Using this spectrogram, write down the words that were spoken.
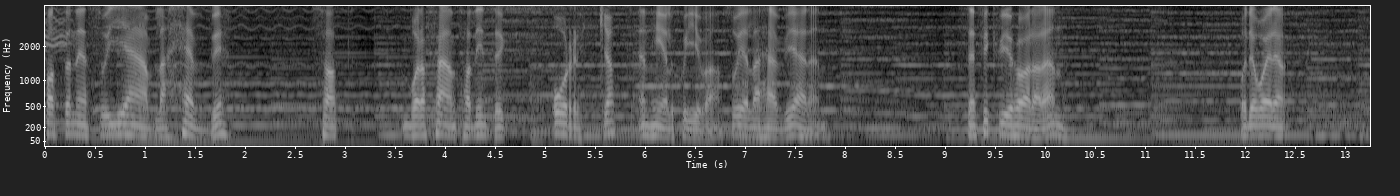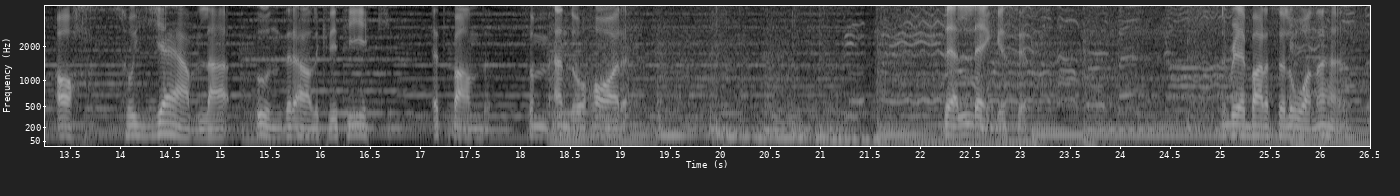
fast den är så jävla heavy så att våra fans hade inte orkat en hel skiva. Så jävla heavy är den. Sen fick vi ju höra den. Och det var ju det... Ah, så jävla under all kritik. Ett band som ändå har det legacyt. Nu blir det Barcelona här.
